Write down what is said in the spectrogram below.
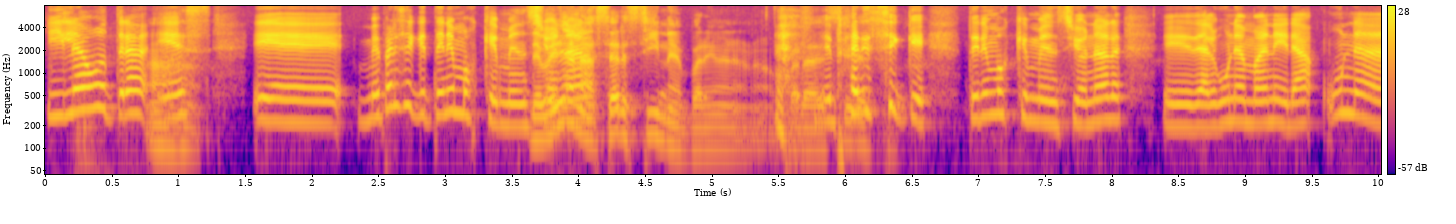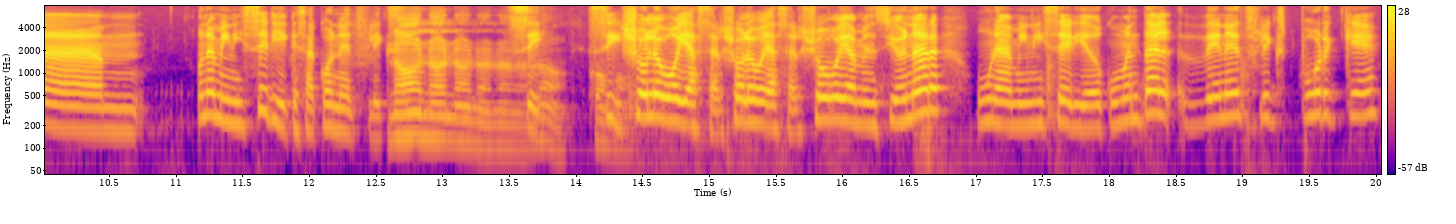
Y la otra Ajá. es, eh, me parece que tenemos que mencionar... Deberían hacer cine primero, ¿no? Para Me decir parece que tenemos que mencionar eh, de alguna manera una, mm, una miniserie que sacó Netflix. No, no, no, no, no. Sí, no. Sí, yo lo voy a hacer, yo lo voy a hacer. Yo voy a mencionar una miniserie documental de Netflix porque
